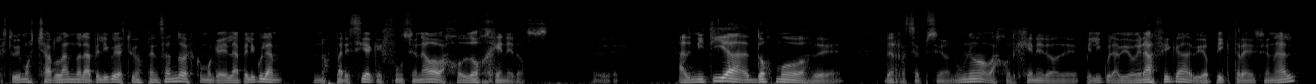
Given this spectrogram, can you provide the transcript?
estuvimos charlando la película, estuvimos pensando, es como que la película nos parecía que funcionaba bajo dos géneros. Eh, admitía dos modos de, recepción. Uno bajo el género de película biográfica, de biopic tradicional,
